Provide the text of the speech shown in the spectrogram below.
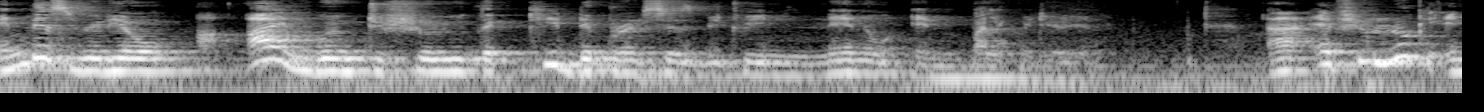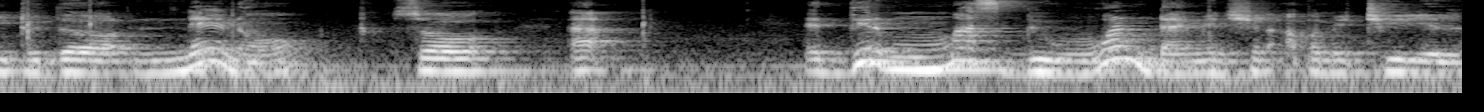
In this video, I'm going to show you the key differences between nano and bulk material. Uh, if you look into the nano, so uh, there must be one dimension of a material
